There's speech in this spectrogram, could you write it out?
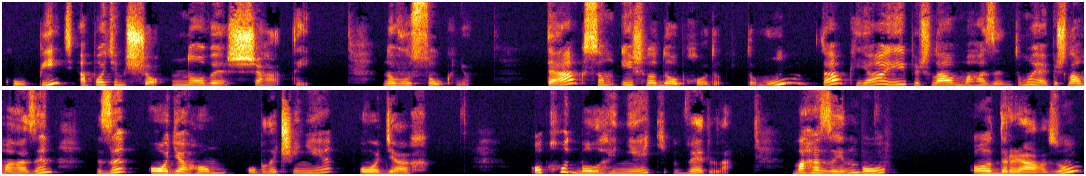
купіть, а потім що? Нове шати, нову сукню. Так сом ішла до обходу. Тому так я і пішла в магазин. Тому я пішла в магазин з одягом. Облечення одяг. Обход був гніть ведла. Магазин був одразу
